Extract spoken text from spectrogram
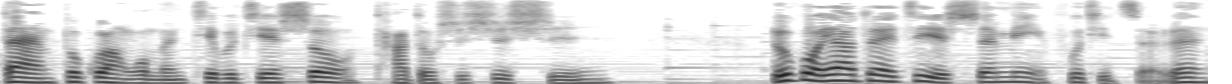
但不管我们接不接受，它都是事实。如果要对自己的生命负起责任，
